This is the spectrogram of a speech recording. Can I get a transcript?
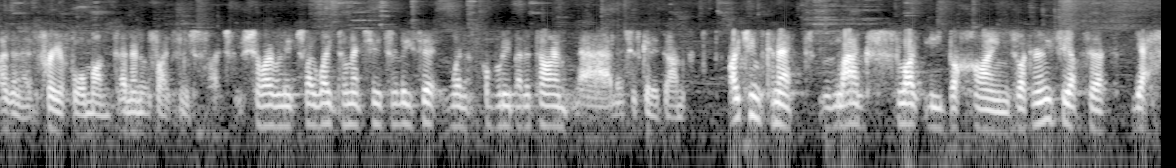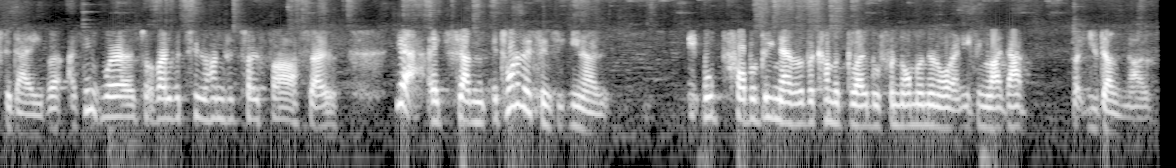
I don't know, three or four months, and then it was like, it was just like, shall I? Shall I wait till next year to release it when it's probably a better time? Nah, let's just get it done. iTunes Connect lags slightly behind, so I can only see up to yesterday, but I think we're sort of over 200 so far. So, yeah, it's um, it's one of those things that you know, it will probably never become a global phenomenon or anything like that, but you don't know.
